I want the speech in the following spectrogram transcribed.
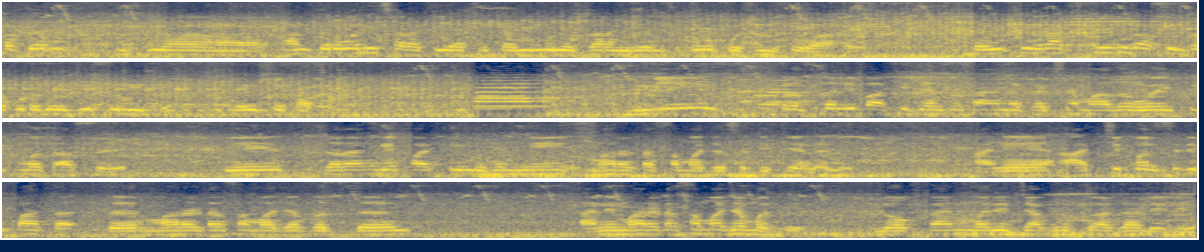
सध्या सराठी या ठिकाणी मनोज जारांगे यांचं जे उपोषण सुरू आहे त्याविषयी राजकीय उदासीन का कुठं दिसून येते. त्याविषयी काय मी पर्सनली बाकी त्यांचं सांगण्यापेक्षा माझं वैयक्तिक मत असं आहे की जरांगे पाटील यांनी मराठा समाजासाठी केलेले आणि आजची परिस्थिती पाहता तर मराठा समाजाबद्दल आणि मराठा समाजामध्ये लोकांमध्ये जागरूकता झालेली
